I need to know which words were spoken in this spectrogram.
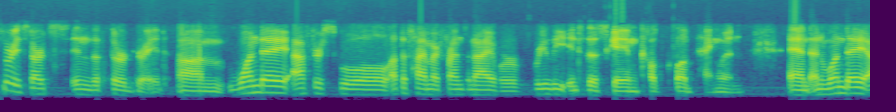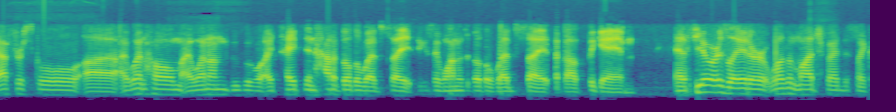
story starts in the third grade. Um, one day after school, at the time, my friends and I were really into this game called Club Penguin. And and one day after school, uh, I went home. I went on Google. I typed in how to build a website because I wanted to build a website about the game. And a few hours later, it wasn't much, but I had this like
